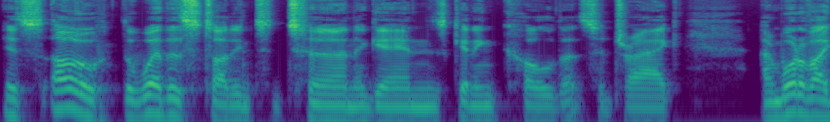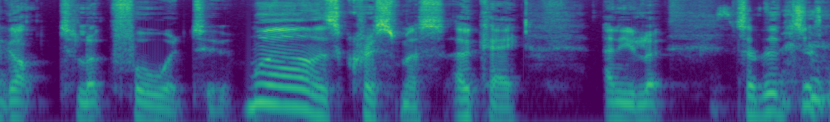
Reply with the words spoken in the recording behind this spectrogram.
it's, oh, the weather's starting to turn again. It's getting cold. That's a drag. And what have I got to look forward to? Well, there's Christmas. Okay. And you look, so there's just,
